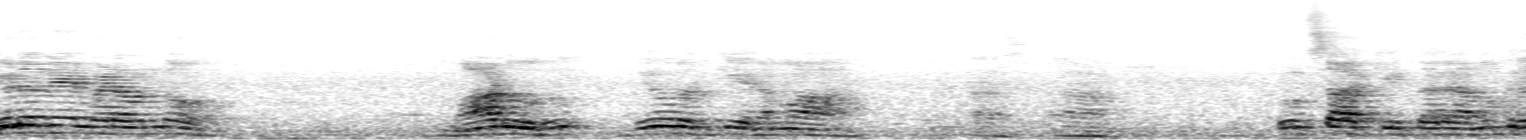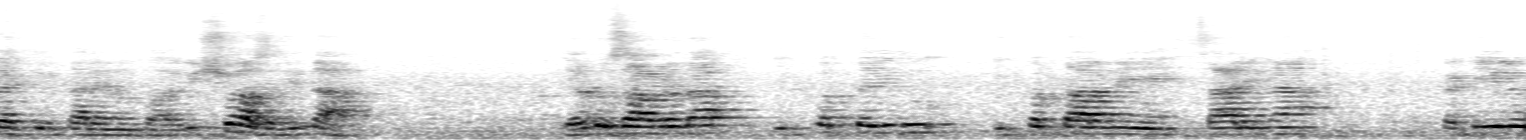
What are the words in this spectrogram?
ಏಳನೇ ಮೇಳವನ್ನು ಮಾಡುವುದು ದೇವರದಕ್ಕೆ ನಮ್ಮ ಪ್ರೋತ್ಸಾಹಕ್ಕಿರ್ತಾರೆ, ಅನುಗ್ರಹಕ್ಕಿರ್ತಾರೆ ಅನ್ನುವಂತಹ ವಿಶ್ವಾಸದಿಂದ ಎರಡು ಸಾವಿರದ ಇಪ್ಪತ್ತೈದು, ಇಪ್ಪತ್ತಾರನೇ ಸಾಲಿನ ಕಟೀಲು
